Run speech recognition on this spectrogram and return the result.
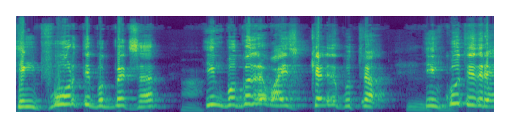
ಹಿಂಗೆ ಪೂರ್ತಿ ಬಗ್ಬೇಕು ಸರ್ ಹಾ. ಹಿಂಗೆ ಬಗ್ಗಿದ್ರೆ ವಾಯ್ಸ್ ಕೇಳಿದ ಕೂತ್ರ ಹಿಂಗೆ ಕೂತಿದ್ರೆ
